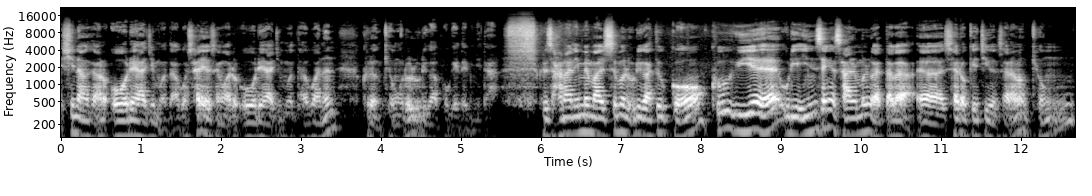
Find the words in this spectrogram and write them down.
신앙생활을 오래 하지 못하고 사회생활을 오래 하지 못하고 하는 그런 경우를 우리가 보게 됩니다. 그래서 하나님의 말씀을 우리가 듣고 그 위에 우리의 인생의 삶을 갖다가 어, 새롭게 지은 사람은 경,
